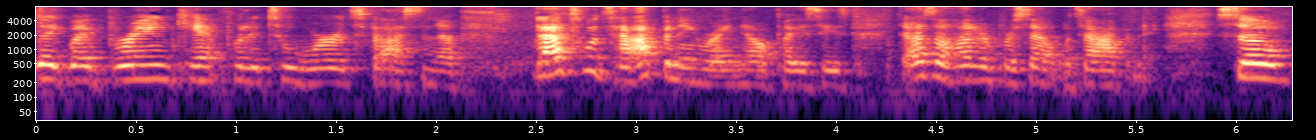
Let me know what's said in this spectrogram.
like my brain can't put it to words fast enough. That's what's happening right now, Pisces. That's 100% what's happening. So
